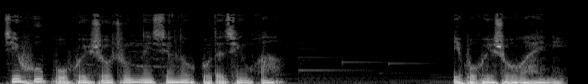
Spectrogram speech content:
几乎不会说出那些露骨的情话，也不会说我爱你。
